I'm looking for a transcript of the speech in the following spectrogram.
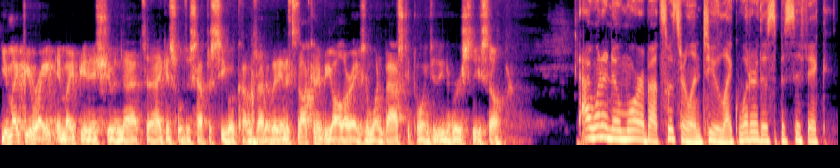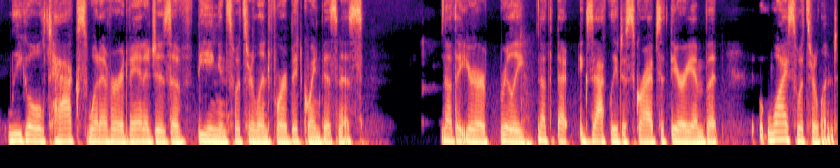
you might be right; it might be an issue in that. Uh, I guess we'll just have to see what comes out of it, and it's not going to be all our eggs in one basket going to the university. So. I want to know more about Switzerland too. Like, what are the specific legal, tax, whatever advantages of being in Switzerland for a Bitcoin business? Not that you're really, not that that exactly describes Ethereum, but why Switzerland?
